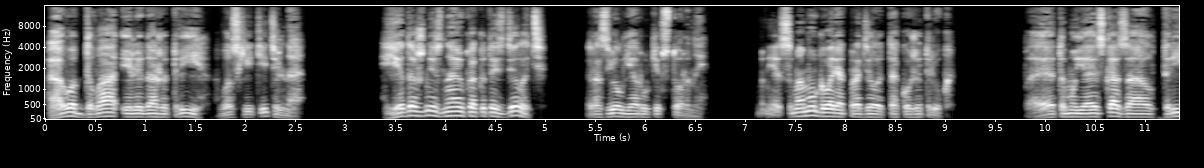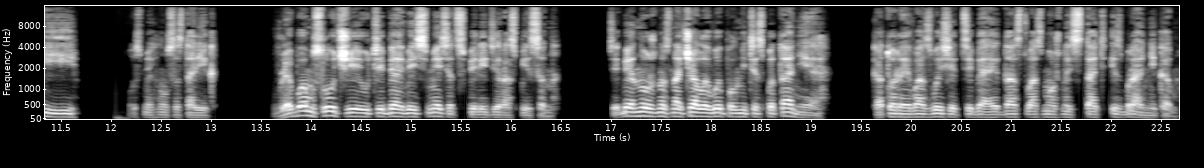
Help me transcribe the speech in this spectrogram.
а вот два или даже три — восхитительно. Я даже не знаю, как это сделать, развел я руки в стороны. Мне самому говорят проделать такой же трюк. Поэтому я и сказал три, усмехнулся старик. В любом случае у тебя весь месяц впереди расписан. Тебе нужно сначала выполнить испытание, которое возвысит тебя и даст возможность стать избранником.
